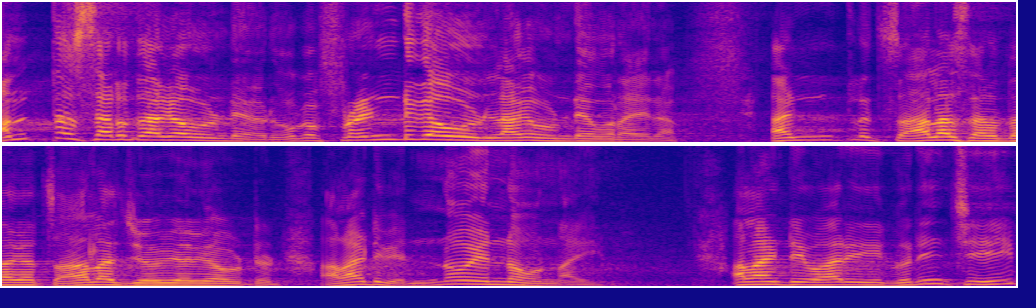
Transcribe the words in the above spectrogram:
అంత సరదాగా ఉండేవారు ఒక ఫ్రెండ్గా లాగా ఉండేవారు ఆయన. అంట్లో చాలా సరదాగా చాలా జోవియల్గా ఉంటాడు. అలాంటివి ఎన్నో ఎన్నో ఉన్నాయి. అలాంటి వారి గురించి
